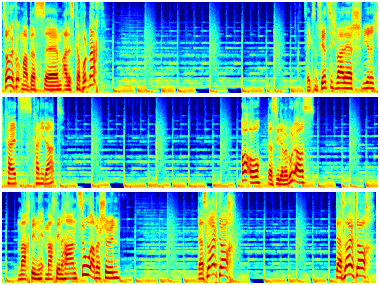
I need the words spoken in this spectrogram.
So, wir gucken mal, ob das ähm, alles kaputt macht. 46 war der Schwierigkeitskandidat. Oh oh, das sieht aber gut aus. Mach den, mach den Hahn zu, aber schön. Das läuft doch. Das läuft doch.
